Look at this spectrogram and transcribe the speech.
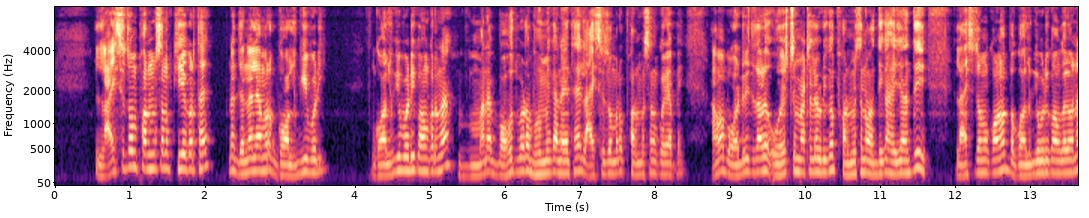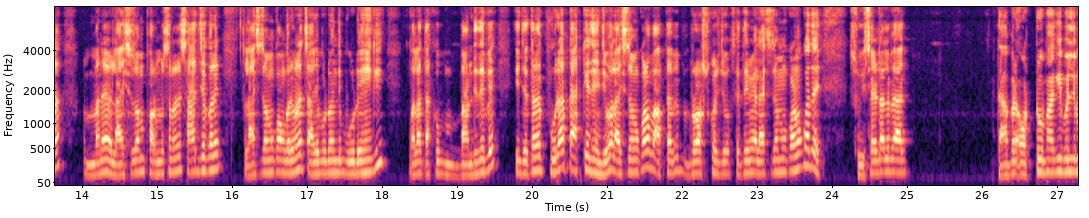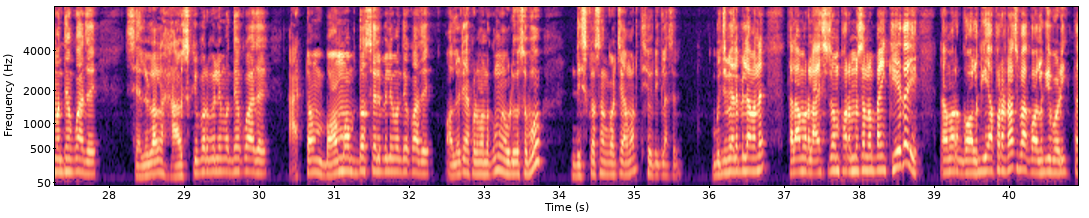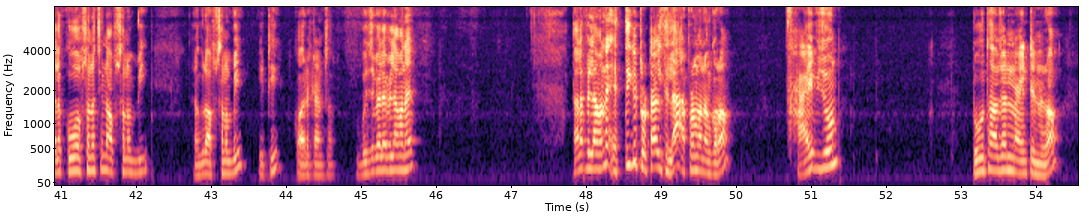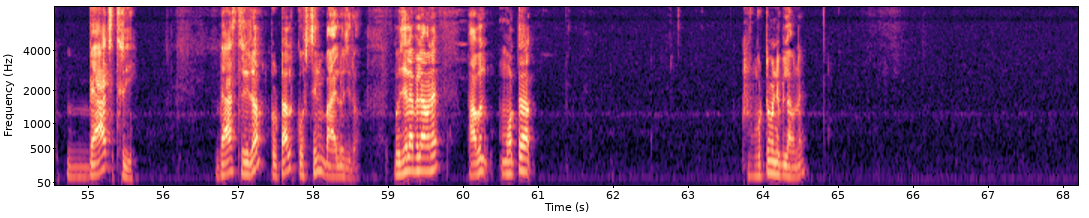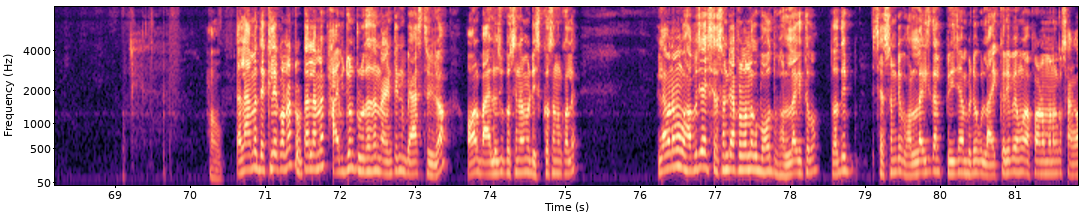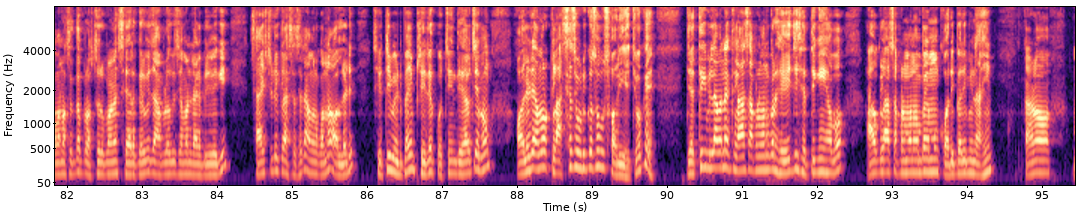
ଲାଇସୋଜମ୍ ଫର୍ମେସନ୍ କିଏ କରିଥାଏ ନା ଜେନେରାଲି ଆମର ଗଲ୍ଗି ବଡ଼ି ଗଲ୍ଗି ବଡ଼ି କ'ଣ କରେନା ମାନେ ବହୁତ ବଡ଼ ଭୂମିକା ନେଇଥାଏ ଲାଇସୋଜୋମର ଫର୍ମେସନ୍ କରିବା ପାଇଁ ଆମ ବଡ଼ିରେ ଯେତେବେଳେ ୱେଷ୍ଟ ମ୍ୟାଟେରିଆଲ୍ ଗୁଡ଼ିକ ଫର୍ମେସନ୍ ଅଧିକା ହେଇଯାନ୍ତି ଲାଇସୋଜୋମ କ'ଣ ଗଲ୍ଗି ବଡ଼ି କ'ଣ କରିବ ନା ମାନେ ଲାଇସୋଜୋମ ଫର୍ମେସନ୍ରେ ସାହାଯ୍ୟ କରେ ଲାଇସୋଜୋମ କ'ଣ କରିବ ନା ଚାରିପଟୁ ଏମିତି ବୁଡ଼େଇ ହେଇକି ଗଲା ତାକୁ ବାନ୍ଧିଦେବେ ଇଏ ଯେତେବେଳେ ପୁରା ପ୍ୟାକେଜ୍ ହେଇଯିବ ଲାଇସୋଜୋମ କ'ଣ ବାପା ଆପେ ବ୍ରଷ୍ଟ କରିଯିବ ସେଥିପାଇଁ ଲାଇସୋଜୋମ କ'ଣ କୁହାଯାଏ ସୁଇସାଇଡ଼ାଲ୍ ବ୍ୟାଗ୍ ତାପରେ ଅଟୋଭାଗି ବୋଲି ମଧ୍ୟ କୁହାଯାଏ ସେଲୁଲାଲ୍ ହାଉସ୍ କିପର୍ ବୋଲି ମଧ୍ୟ କୁହାଯାଏ atom bomb of the cell ବୋଲି ମଧ୍ୟ କୁହାଯାଏ ଅଲରେଡ଼ି ଆପଣମାନଙ୍କୁ ମୁଁ ଏଗୁଡ଼ିକ ସବୁ ডিসকসন করছে আমার থিওরি ক্লাসে বুঝিপারে পিলামানে তাহলে আমার লাইসোজোম ফর্মেসন কি দায়ী না আমার গলগি আপারাটাস বা গলগি বডি তাহলে কেউ অপশন আছে না অপশন বি তেমনি অপশন বি এটি করেক্ট আনসর বুঝিপারে পিলামানে তাহলে পিলামানে এতিকি টোটাল লা আপনার ফাইভ জুন টু থাউজেন্ড নাইন্টিনর ব্যাচ থ্রি ବ୍ୟାଚ୍ ଥ୍ରୀର ଟୋଟାଲ୍ କୋଶ୍ଚିନ୍ ବାୟୋଲୋଜିର ବୁଝିଲା ପିଲାମାନେ ଭାବୁ ମୋତେ ଗୋଟେ ମିନିଟ୍ ପିଲାମାନେ ହଉ ତାହେଲେ ଆମେ ଦେଖିଲେ କ'ଣ ଟୋଟାଲ୍ ଆମେ five June two thousand nineteen batch ଥ୍ରୀର all biology question ଆମେ ଡିସ୍କସନ୍ କଲେ ପିଲାମାନେ ମୁଁ ଭାବୁଛି ଏ ସେସନ୍ଟି ଆପଣମାନଙ୍କୁ ବହୁତ ଭଲ ଲାଗିଥିବ ଯଦି ସେସନ୍ଟି ଭଲ ଲାଗିଛି ତାହେଲେ ପ୍ଲିଜ୍ ଆମ ଭିଡ଼ିଓକୁ ଲାଇକ୍ କରିବେ ଏବଂ ଆପଣମାନଙ୍କ ସାଙ୍ଗମାନଙ୍କ ସହିତ ପ୍ରଚୁର ପରିମାଣରେ ସେୟାର କରିବେ ଯାହାଫଳରେ କି ସେମାନେ ଜାଣିପାରିବେ କି ସାଇ ଷ୍ଟଡ଼ି କ୍ଲାସେସ୍ରେ ଆମର କ'ଣ ଅଲରେଡ଼ି ସିଟି ବିଟ୍ ପାଇଁ ଫ୍ରିରେ କୋଚିଂ ଦିଆଯାଉଛି ଏବଂ ଅଲରେଡ଼ି ଆମର କ୍ଲାସେସ୍ ଗୁଡ଼ିକ ସବୁ ସରିଯାଇଛି ଓକେ ଯେତିକି ପିଲାମାନେ କ୍ଲାସ୍ ଆପଣମାନଙ୍କର ହେଇଛି ସେତିକି ହିଁ ହେବ ଆଉ କ୍ଲାସ୍ ଆପଣମାନଙ୍କ ପାଇଁ ମୁଁ କରିପାରିବି ନାହିଁ କାରଣ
